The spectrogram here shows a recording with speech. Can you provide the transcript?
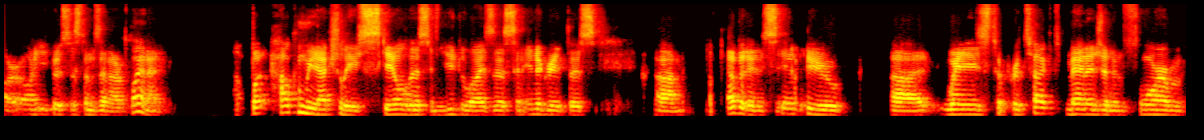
our own ecosystems and our planet. But how can we actually scale this and utilize this and integrate this um, evidence into uh, ways to protect, manage, and inform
